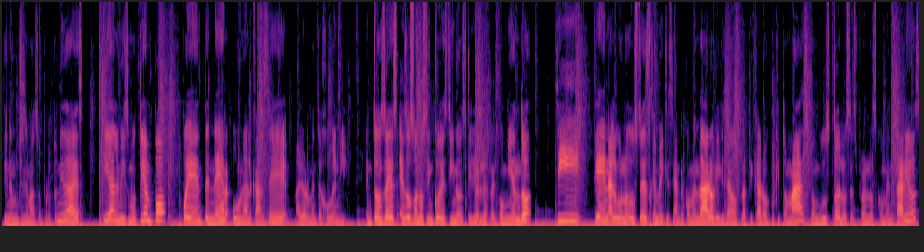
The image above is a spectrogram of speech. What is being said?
tiene muchísimas oportunidades y al mismo tiempo pueden tener un alcance mayormente juvenil. Entonces, esos son los cinco destinos que yo les recomiendo. Si tienen alguno de ustedes que me quisieran recomendar o que quisiéramos platicar un poquito más, con gusto los espero en los comentarios.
